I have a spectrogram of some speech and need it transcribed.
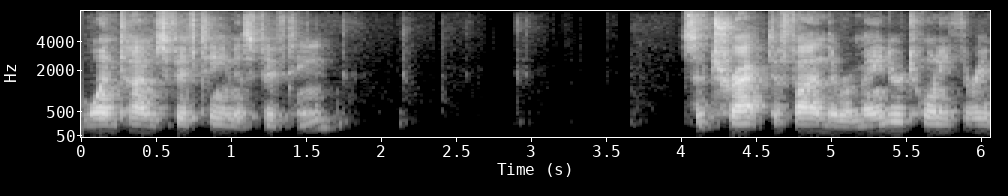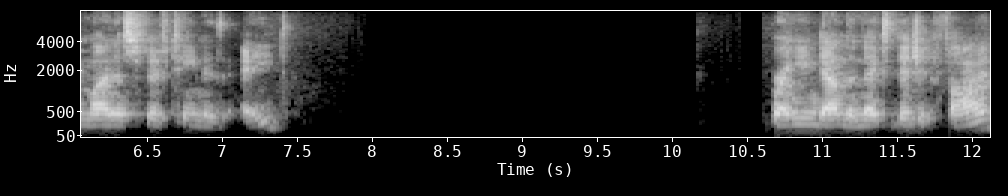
1 times 15 is 15. Subtract to find the remainder. 23 minus 15 is 8. Bringing down the next digit, 5.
